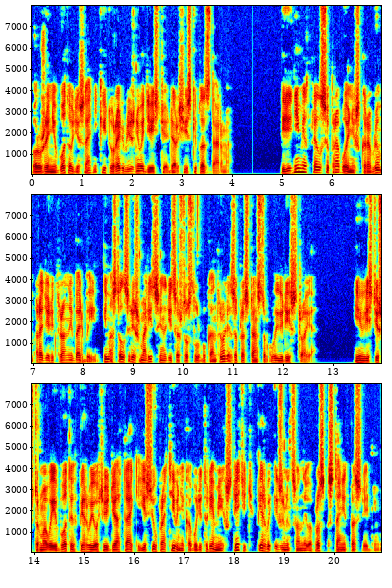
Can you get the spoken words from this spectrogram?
Вооружение ботов, десантники и турель ближнего действия для расчистки плацдарма. Перед ними отправился пробойник с кораблем радиоэлектронной борьбы. Им осталось лишь молиться и надеяться, что службу контроля за пространством вывели из строя. Им вести штурмовые боты в первой очереди атаки. Если у противника будет время их встретить, первый экзаменационный вопрос станет последним.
